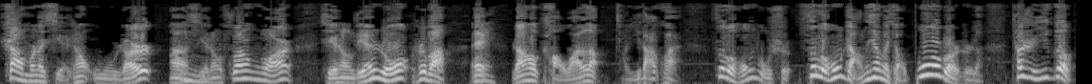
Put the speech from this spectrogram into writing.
上面呢写上五仁儿啊，嗯写上双环儿，写上莲蓉，是吧？对哎，然后烤完了啊，一大块。自乐红不是，自乐红长得像个小饽饽似的，它是一个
